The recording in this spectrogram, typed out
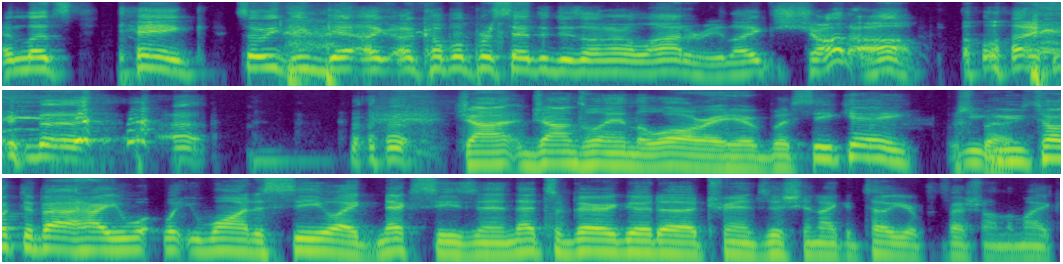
and let's tank so we can get like a couple percentages on our lottery. Like, shut up. like the, uh, John John's laying the law right here. But CK, you, you talked about how you what you wanted to see like next season. That's a very good uh, transition. I can tell you're a professional on the mic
